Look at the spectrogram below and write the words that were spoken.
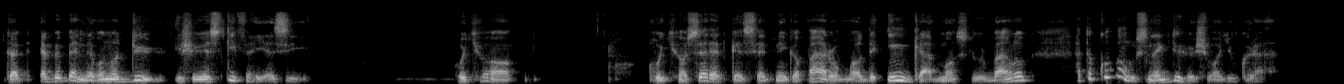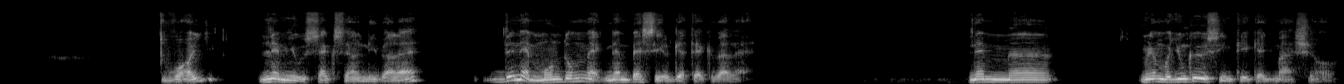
Tehát ebben benne van a dű, és ő ezt kifejezi. Hogyha, hogyha szeretkezhetnék a párommal, de inkább maszturbálok, hát akkor valószínűleg dühös vagyok rá. Vagy nem jó szexelni vele, de nem mondom meg, nem beszélgetek vele. Nem, nem vagyunk őszinték egymással.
